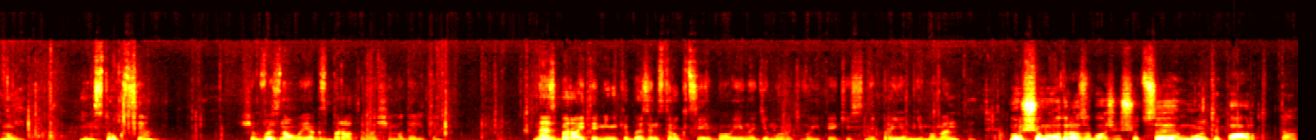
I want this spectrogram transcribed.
Ну, інструкція, щоб ви знали, як збирати ваші модельки. Не збирайте міньки без інструкції, бо іноді можуть вийти якісь неприємні моменти. Ну, що ми одразу бачимо? Що це мультипарт, Так,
